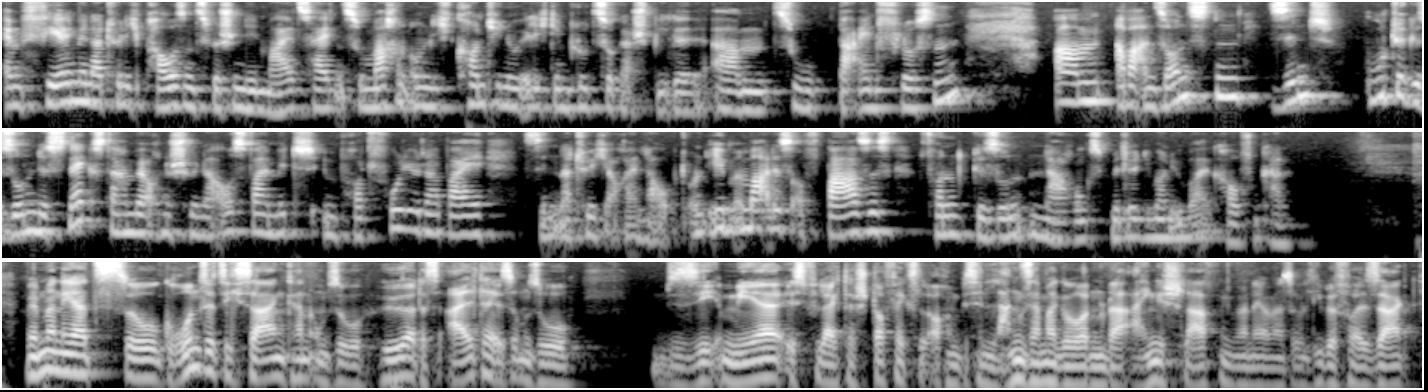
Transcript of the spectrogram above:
empfehlen wir natürlich Pausen zwischen den Mahlzeiten zu machen, um nicht kontinuierlich den Blutzuckerspiegel ähm, zu beeinflussen. Ähm, aber ansonsten sind gute, gesunde Snacks, da haben wir auch eine schöne Auswahl mit im Portfolio dabei, sind natürlich auch erlaubt. Und eben immer alles auf Basis von gesunden Nahrungsmitteln, die man überall kaufen kann. Wenn man jetzt so grundsätzlich sagen kann, umso höher das Alter ist, umso mehr ist vielleicht der Stoffwechsel auch ein bisschen langsamer geworden oder eingeschlafen, wie man ja immer so liebevoll sagt.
